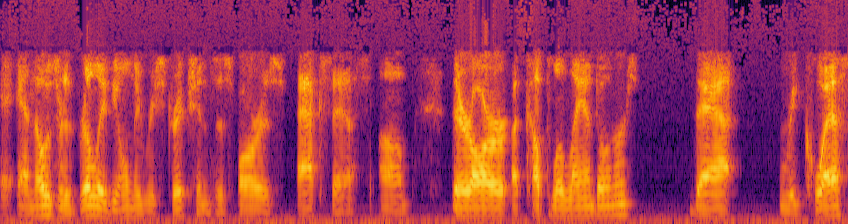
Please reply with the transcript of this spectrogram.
and those are really the only restrictions as far as access. Um, there are a couple of landowners that request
